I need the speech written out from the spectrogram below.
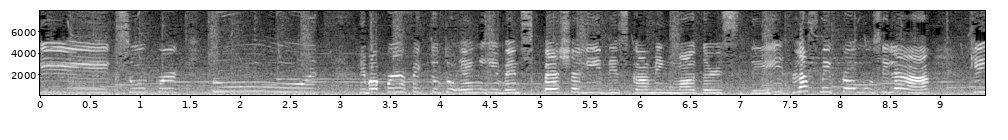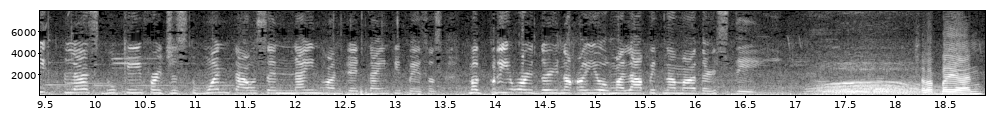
cake! Super cute! Perfect to to any event, especially this coming Mother's Day. Plus may promo sila ha. Cake plus bouquet for just 1,990 pesos. Mag-pre-order na kayo, malapit na Mother's Day. Sarap ba yan?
